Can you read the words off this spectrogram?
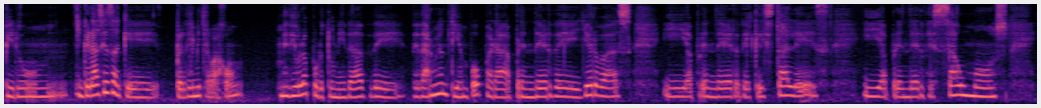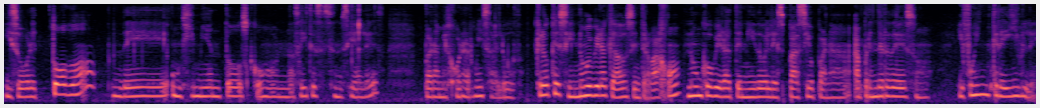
Pero mm, gracias a que perdí mi trabajo, me dio la oportunidad de, darme un tiempo para aprender de hierbas y aprender de cristales y aprender de saumos y sobre todo de ungimientos con aceites esenciales para mejorar mi salud. Creo que si no me hubiera quedado sin trabajo, nunca hubiera tenido el espacio para aprender de eso. Y fue increíble.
